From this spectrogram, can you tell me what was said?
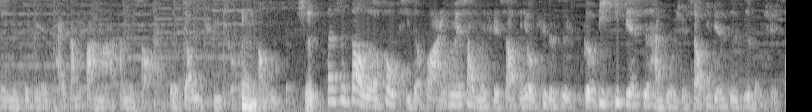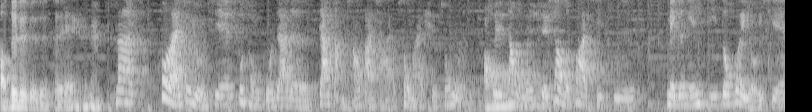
应这些台商爸妈他们小孩的教育需求而创立的。是，但是到了后期的话，因为像我们学校很有趣的是，隔壁一边是韩国学校，一边是日本学校。哦，对对对对对。那后来就有些不同国家的家长想要把小孩送来学中文，所以像我们学校的话，其实。每个年级都会有一些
